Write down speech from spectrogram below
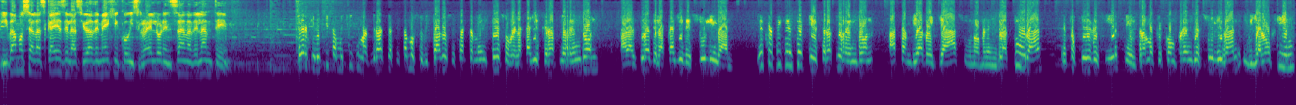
Y vamos a las calles de la Ciudad de México. Israel Lorenzán, adelante. Sergio Lupita, muchísimas gracias. Estamos ubicados exactamente sobre la calle Serapio Rendón, a la altura de la calle de Sullivan. Y es que fíjense que Serapio Rendón ha cambiado ya su nomenclatura. Esto quiere decir que el tramo que comprende Sullivan y Villalongín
